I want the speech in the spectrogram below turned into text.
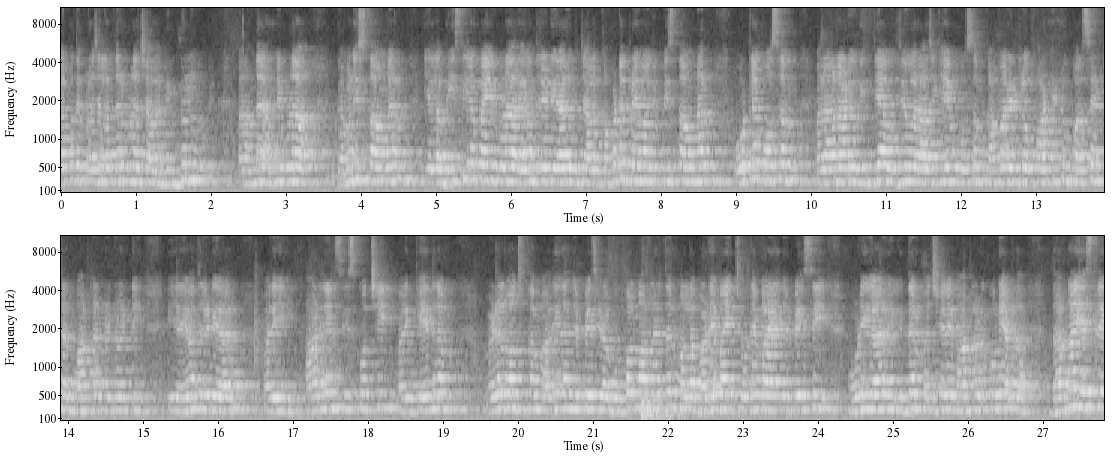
కాకపోతే ప్రజలందరూ కూడా చాలా విఘ్నులు. వారందరూ అన్ని కూడా గమనిస్తూ ఉన్నారు. ఇలా బీసీలపై కూడా రేవంత్ రెడ్డి గారు చాలా కపట ప్రేమ చూపిస్తూ ఉన్నారు. ఓట్ల కోసం మరి ఆనాడు విద్య ఉద్యోగ రాజకీయం కోసం కామారెడ్డిలో ఫార్టీ టూ పర్సెంట్ అని మాట్లాడినటువంటి ఈ రేవంత్ రెడ్డి గారు మరి ఆర్డినెన్స్ తీసుకొచ్చి మరి కేంద్రం మెడల్ వంచుతాం అది ఇదని అని చెప్పేసి ఇక్కడ గొప్పలు మాట్లాడతారు. మళ్ళీ బడే బాయ్ చోటే బాయ్ అని చెప్పేసి మోడీ గారు వీళ్ళిద్దరు మంచిగానే మాట్లాడుకొని అక్కడ ధర్నా చేస్తే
